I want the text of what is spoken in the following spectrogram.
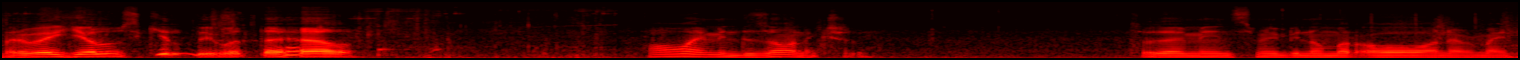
By the way, he almost killed me. What the hell? Oh, I'm in the zone actually. So that means maybe no more. Oh, never mind.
